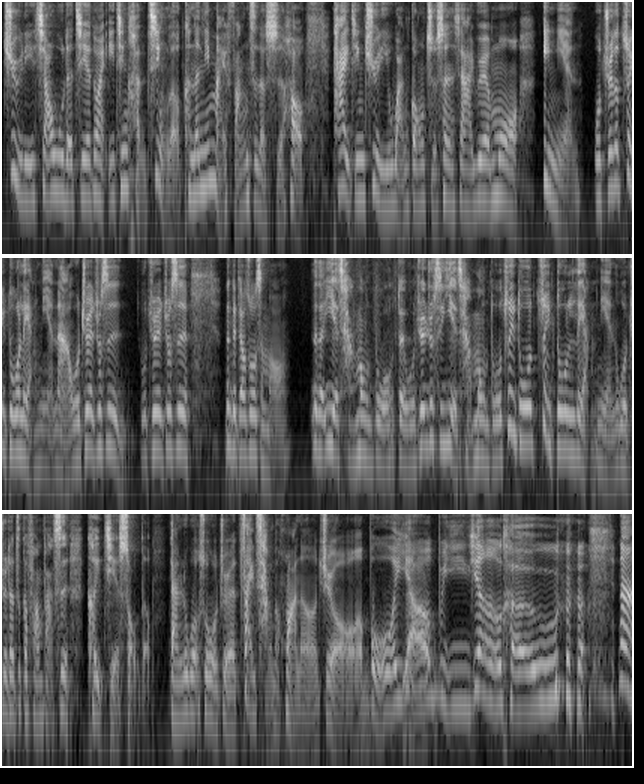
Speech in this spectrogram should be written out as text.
距离交屋的阶段已经很近了，可能你买房子的时候，它已经距离完工只剩下约莫一年，我觉得最多两年呐、我觉得就是，我觉得就是那个叫做什么？那个夜长梦多，对，我觉得就是夜长梦多，最多最多两年，我觉得这个方法是可以接受的。但如果说我觉得再长的话呢，就不要比较好。那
